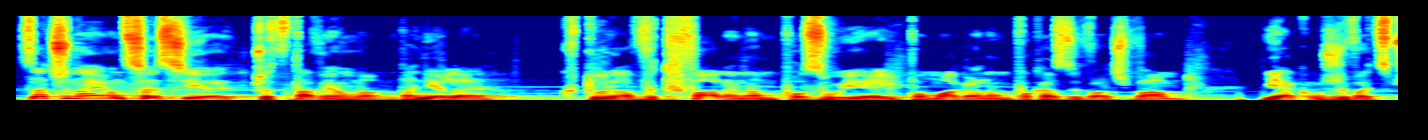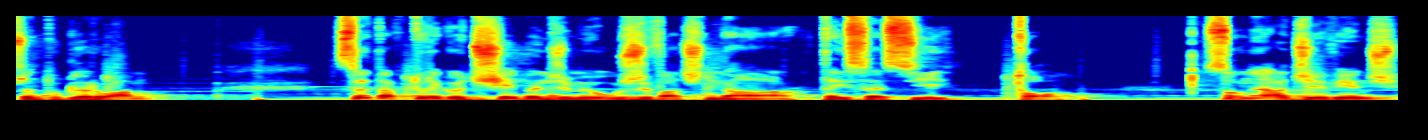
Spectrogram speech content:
Zaczynając sesję, przedstawiam Wam Danielę, która wytrwale nam pozuje i pomaga nam pokazywać Wam, jak używać sprzętu Glare One. Setup, którego dzisiaj będziemy używać na tej sesji, to Sony A9.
